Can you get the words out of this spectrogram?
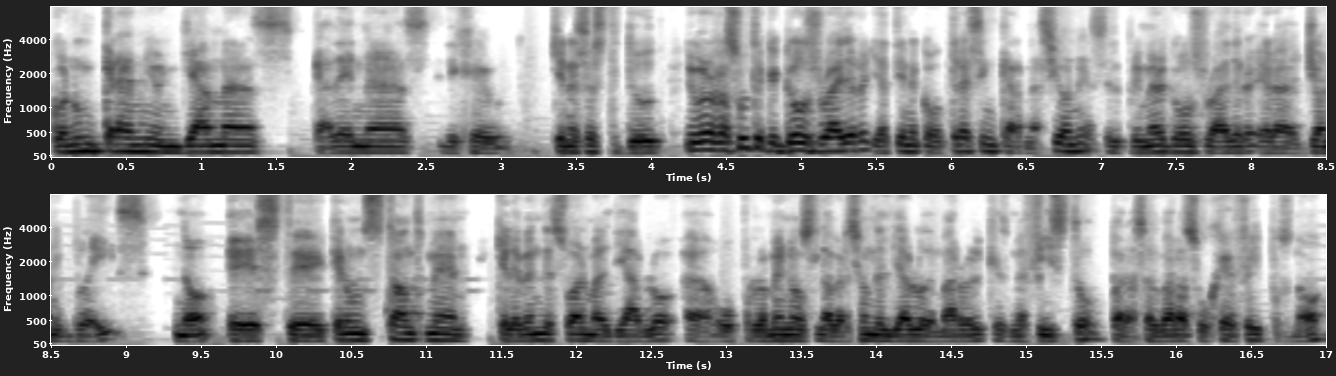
con un cráneo en llamas, cadenas, dije, ¿quién es este dude? Y bueno, resulta que Ghost Rider ya tiene como tres encarnaciones. El primer Ghost Rider era Johnny Blaze, ¿no? Este, que era un stuntman que le vende su alma al diablo, uh, o por lo menos la versión del diablo de Marvel, que es Mephisto, para salvar a su jefe, y pues no.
